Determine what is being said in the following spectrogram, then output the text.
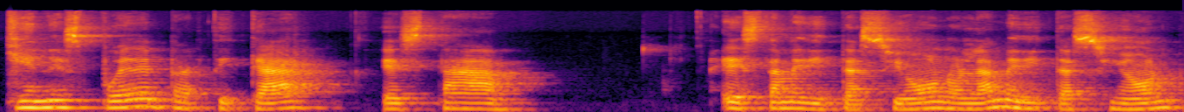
¿Quiénes pueden practicar esta, esta meditación o la meditación?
